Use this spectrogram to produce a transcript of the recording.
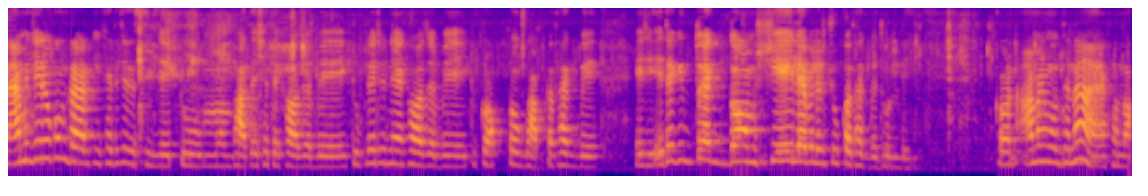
না, আমি যেরকমটা আর কি খেতে চেয়েছি যে একটু ভাতের সাথে খাওয়া যাবে, একটু প্লেটে নিয়ে খাওয়া যাবে, একটু টক টক ভাবটা থাকবে। এই যে, এটা কিন্তু একদম সেই লেভেলের চুক্কা থাকবে ধরলেই। কারণ আমের মধ্যে না, এখনও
